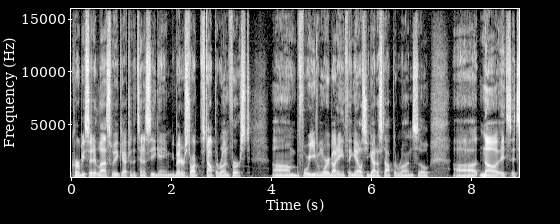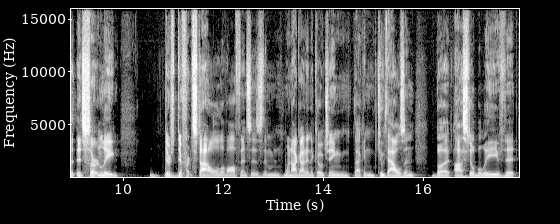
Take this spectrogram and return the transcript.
Kirby said it last week after the Tennessee game. You better start stop the run first um, before you even worry about anything else. You got to stop the run. So, uh, no, it's it's it's certainly there's different style of offenses than when I got into coaching back in 2000. But I still believe that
